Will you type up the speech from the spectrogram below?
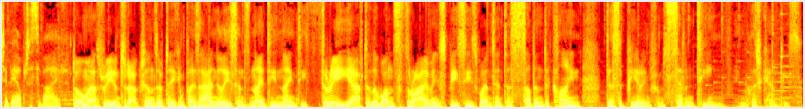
to be able to survive. Dormouse reintroductions have taken place annually since 1993 after the once thriving species went into sudden decline, disappearing from 17 English counties.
